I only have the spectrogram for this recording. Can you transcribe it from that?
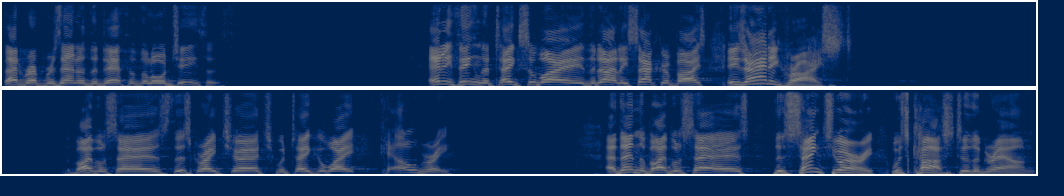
That represented the death of the Lord Jesus. Anything that takes away the daily sacrifice is Antichrist. The Bible says this great church would take away Calvary. And then the Bible says the sanctuary was cast to the ground.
